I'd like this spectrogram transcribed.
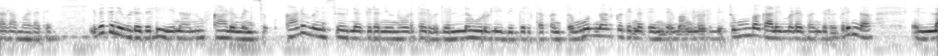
ತಡ ಮಾಡದೆ. ಇವತ್ತಿನ ವಿಡಿಯೋದಲ್ಲಿ ನಾನು ಕಾಳು ಮೆಣಸು ಕಾಳು ಮೆಣಸಿನ ಗಿಡ ನೀವು ನೋಡ್ತಾ ಇರ್ಬೋದು, ಎಲ್ಲ ಉರುಳಿ ಬಿದ್ದಿರ್ತಕ್ಕಂಥ ಮೂರ್ನಾಲ್ಕು ದಿನದ ಹಿಂದೆ ಮಂಗಳೂರಲ್ಲಿ ತುಂಬ ಗಾಳಿ ಮಳೆ ಬಂದಿರೋದ್ರಿಂದ ಎಲ್ಲ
